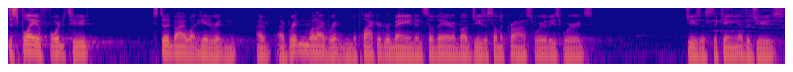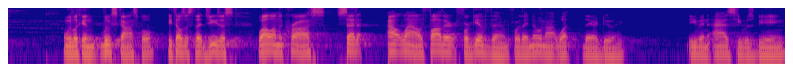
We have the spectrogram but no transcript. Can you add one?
display of fortitude, stood by what he had written. I've, I've written what I've written. The placard remained. And so, there above Jesus on the cross were these words Jesus, the King of the Jews. When we look in Luke's gospel, he tells us that Jesus, while on the cross, said out loud, Father, forgive them, for they know not what they are doing. Even as he was being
